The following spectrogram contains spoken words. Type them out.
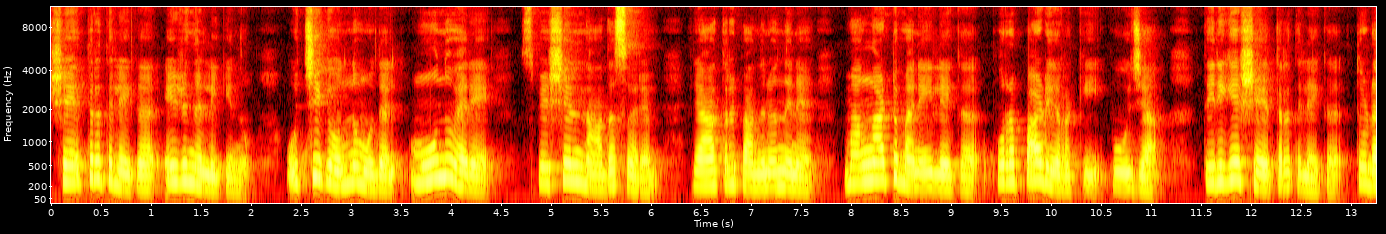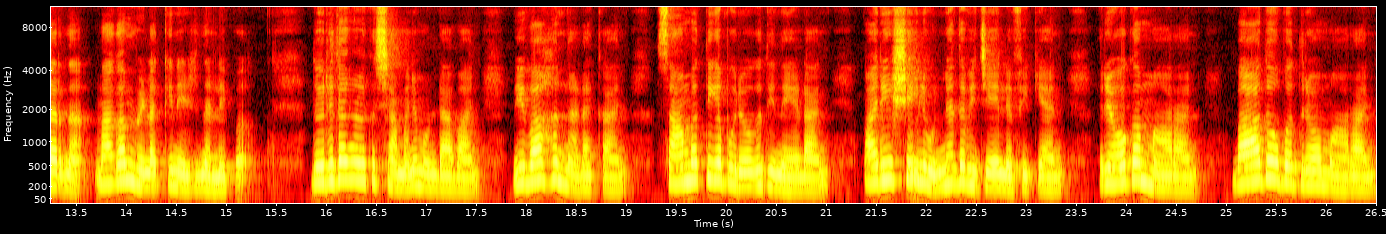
ക്ഷേത്രത്തിലേക്ക് എഴുന്നള്ളിക്കുന്നു. ഉച്ചയ്ക്ക് ഒന്ന് മുതൽ മൂന്ന് വരെ സ്പെഷ്യൽ നാദസ്വരം. രാത്രി പതിനൊന്നിന് മങ്ങാട്ടുമനയിലേക്ക് പുറപ്പാടിറക്കി പൂജ. തിരികെ ക്ഷേത്രത്തിലേക്ക് തുടർന്ന് മകം വിളക്കിന് എഴുന്നള്ളിപ്പ് ദുരിതങ്ങൾക്ക് ശമനമുണ്ടാവാൻ വിവാഹം നടക്കാൻ സാമ്പത്തിക പുരോഗതി നേടാൻ പരീക്ഷയിൽ ഉന്നത വിജയം ലഭിക്കാൻ രോഗം മാറാൻ ബാധോപദ്രവം മാറാൻ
